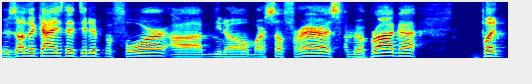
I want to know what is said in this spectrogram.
There's other guys that did it before, um, you know, Marcel Ferreira, Samuel Braga. But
